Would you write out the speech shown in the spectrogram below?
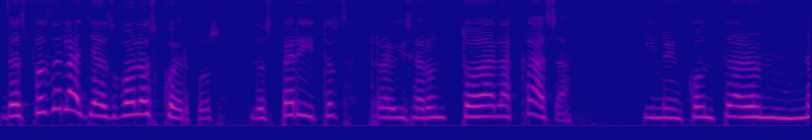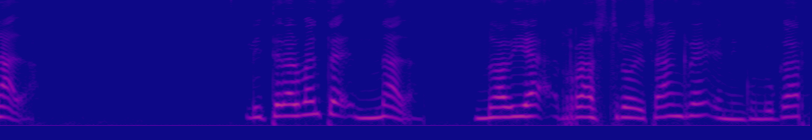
después del hallazgo de los cuerpos, los peritos revisaron toda la casa y no encontraron nada. Literalmente nada. No había rastro de sangre en ningún lugar.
